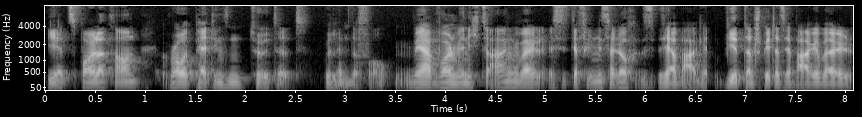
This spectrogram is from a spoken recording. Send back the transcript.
jetzt Spoilertown, Robert Pattinson tötet Willem Dafoe. Mehr wollen wir nicht sagen, weil es ist, der Film ist halt auch sehr vage, wird dann später sehr vage, weil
